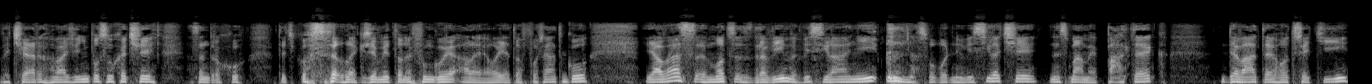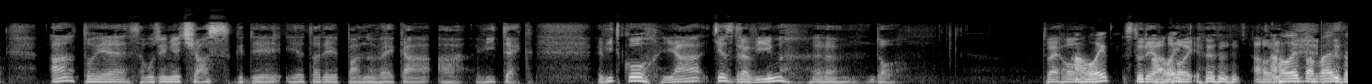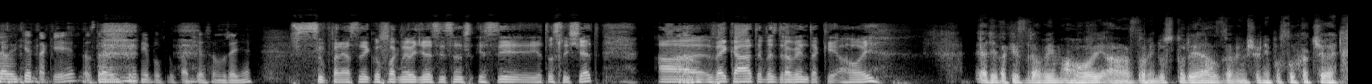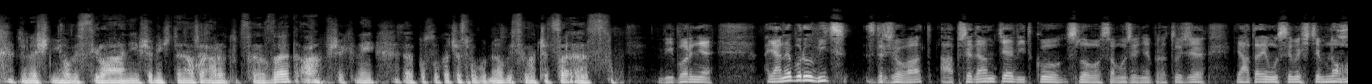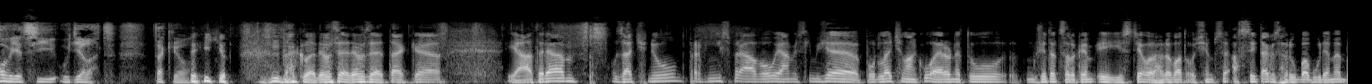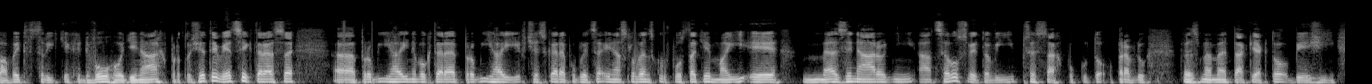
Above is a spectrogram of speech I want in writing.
večer, vážení posluchači. Já jsem trochu teďko lek, že mi to nefunguje, ale jo, je to v pořádku. Já vás moc zdravím ve vysílání na svobodném vysílači. Dnes máme pátek, 9.3. a to je samozřejmě čas, kdy je tady pan VK a Vítek. Vítku, já tě zdravím eh, do tvého Ahoj. studia. Ahoj. Ahoj. Ahoj. Ahoj, Pavle, zdravím tě taky. Zdravím všechny posluchače samozřejmě. Super, já jsem jako fakt nevěděl, jestli, jsem, jestli je to slyšet. A Ano. VK, tebe zdravím taky, ahoj. Já tě taky zdravím, ahoj a zdravím do studia, zdravím všechny posluchače dnešního vysílání, všechny čtenáře Arotu.cz a všechny eh, posluchače svobodného vysílače CS. Výborně. A já nebudu víc zdržovat a předám tě, Vítku, slovo samozřejmě, protože já tady musím ještě mnoho věcí udělat. Tak jo. Jo, Takhle, dobře, dobře, tak eh, já teda začnu první zprávou. Já myslím, že podle článku Aeronetu můžete celkem i jistě odhadovat, o čem se asi tak zhruba budeme bavit v celých těch dvou hodinách, protože ty věci, které se eh, probíhají nebo které probíhají v České republice i na Slovensku, v podstatě mají i mezinárodní a celosvětový přesah, pokud to opravdu vezmeme tak, jak to běží.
